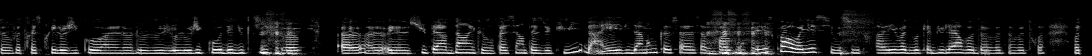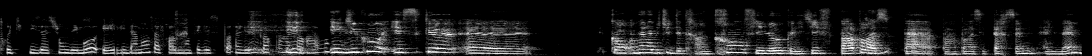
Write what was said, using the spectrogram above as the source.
votre, esprit logico, logico-déductif super bien et que vous passez un test de QI, ben, évidemment que ça, ça fera augmenter les scores. Vous voyez, si vous, si vous travaillez votre vocabulaire, votre, votre, votre, utilisation des mots, et évidemment, ça fera augmenter les, les scores par rapport à avant. Et du coup, est-ce que quand on a l'habitude d'être un grand philo cognitif par rapport à, par, rapport à cette personne elle-même,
